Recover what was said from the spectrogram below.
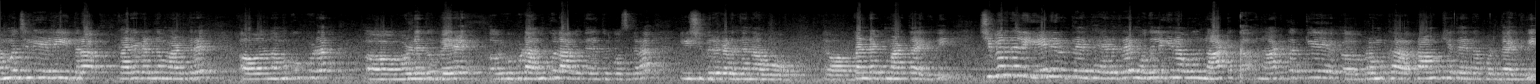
ನಮ್ಮ ಜಿಲ್ಲೆಯಲ್ಲಿ ಈ ಥರ ಕಾರ್ಯಗಳನ್ನ ಮಾಡಿದ್ರೆ ನಮಗೂ ಕೂಡ ಒಳ್ಳೆಯದು ಬೇರೆ ಅವ್ರಿಗೂ ಕೂಡ ಅನುಕೂಲ ಆಗುತ್ತೆ ಅದಕ್ಕೋಸ್ಕರ ಈ ಶಿಬಿರಗಳನ್ನು ನಾವು ಕಂಡಕ್ಟ್ ಮಾಡ್ತಾ ಇದ್ವಿ ಶಿಬಿರದಲ್ಲಿ ಏನಿರುತ್ತೆ ಅಂತ ಹೇಳಿದ್ರೆ ಮೊದಲಿಗೆ ನಾವು ನಾಟಕ, ನಾಟಕಕ್ಕೆ ಪ್ರಮುಖ ಪ್ರಾಮುಖ್ಯತೆಯನ್ನು ಕೊಡ್ತಾ ಇದ್ವಿ.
